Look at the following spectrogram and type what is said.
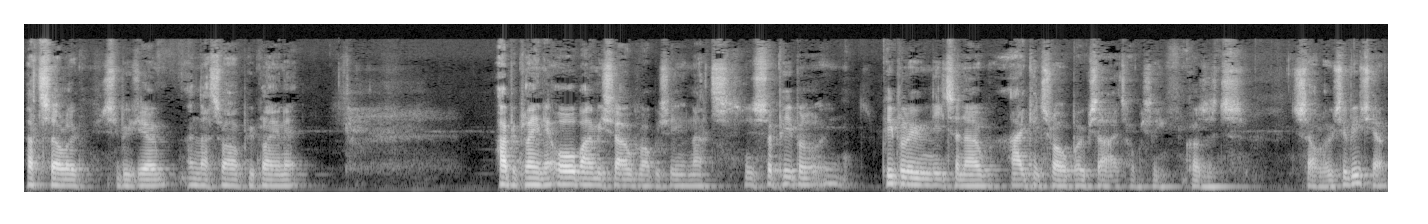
That's solo Subbuteo, and that's how I'll be playing it. I'll be playing it all by myself, obviously, and that's so people people who need to know I control both sides, obviously, because it's solo Subbuteo.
